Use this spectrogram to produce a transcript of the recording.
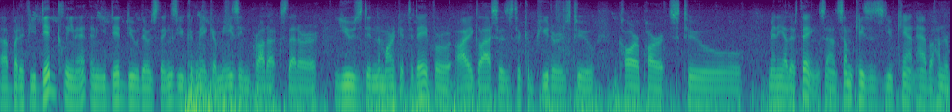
Uh, but if you did clean it and you did do those things, you could make amazing products that are used in the market today for eyeglasses to computers to car parts to many other things. Now, in some cases, you can't have 100%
